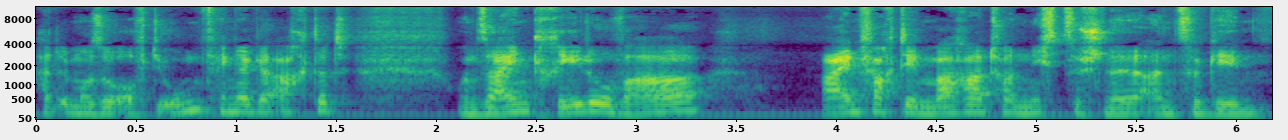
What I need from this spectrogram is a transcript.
hat immer so auf die Umfänge geachtet. Und sein Credo war, einfach den Marathon nicht zu schnell anzugehen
